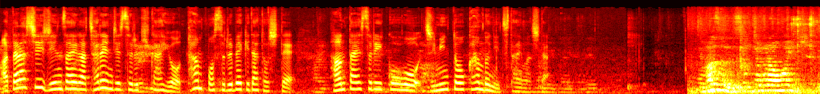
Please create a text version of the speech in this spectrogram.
新しい人材がチャレンジする機会を担保するべきだとして反対する意向を自民党幹部に伝えました。まず率直な思いとして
